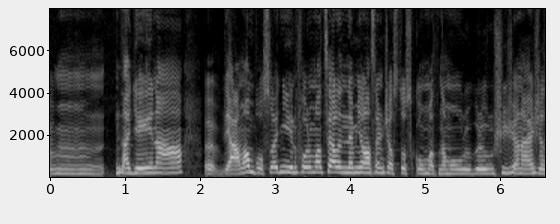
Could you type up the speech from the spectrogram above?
um, nadějná. Eh, já mám poslední informace, ale neměla jsem často zkoumat na mou duši, že ne, že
